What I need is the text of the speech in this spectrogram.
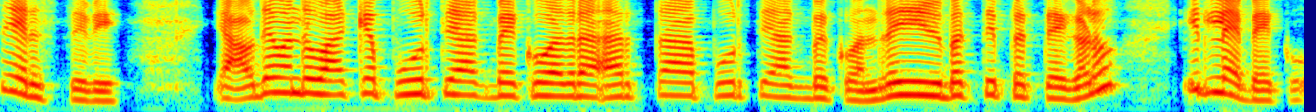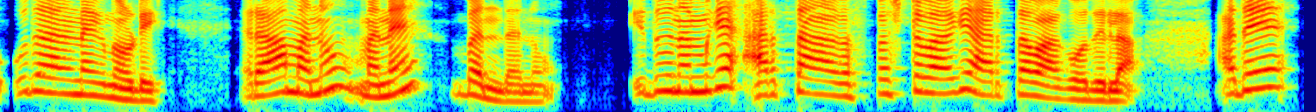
ಸೇರಿಸ್ತೀವಿ. ಯಾವುದೇ ಒಂದು ವಾಕ್ಯ ಪೂರ್ತಿ ಆಗಬೇಕು, ಅದರ ಅರ್ಥ ಪೂರ್ತಿ ಆಗಬೇಕು ಅಂದರೆ ಈ ವಿಭಕ್ತಿ ಪ್ರತ್ಯಯಗಳು ಇರಲೇಬೇಕು. ಉದಾಹರಣೆಗೆ ನೋಡಿ, ರಾಮನು ಮನೆ ಬಂದನು. ಇದು ನಮಗೆ ಅರ್ಥ ಆಗ, ಸ್ಪಷ್ಟವಾಗಿ ಅರ್ಥವಾಗೋದಿಲ್ಲ. ಅದೇ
